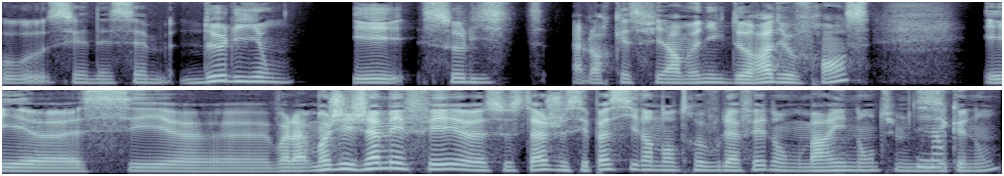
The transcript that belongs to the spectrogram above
au CNSM de Lyon et soliste à l'Orchestre Philharmonique de Radio France. Et euh, c'est. voilà, moi, j'ai jamais fait ce stage. Je sais pas si l'un d'entre vous l'a fait, donc Marie, non, tu me disais que non.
